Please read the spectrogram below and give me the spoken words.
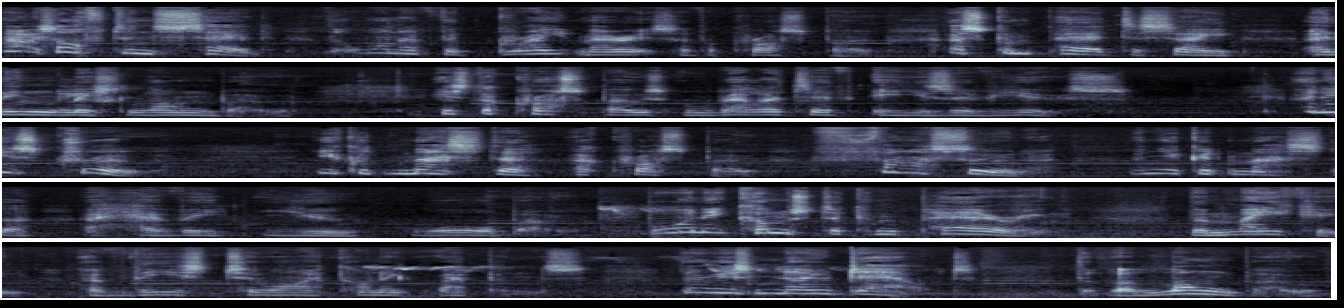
Now it's often said one of the great merits of a crossbow, as compared to say an English longbow, is the crossbow's relative ease of use. And it's true, you could master a crossbow far sooner than you could master a heavy yew warbow. But when it comes to comparing the making of these two iconic weapons, there is no doubt that the longbow,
